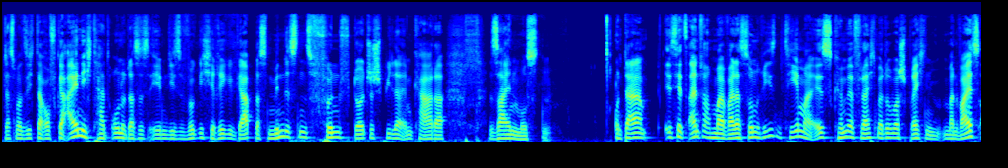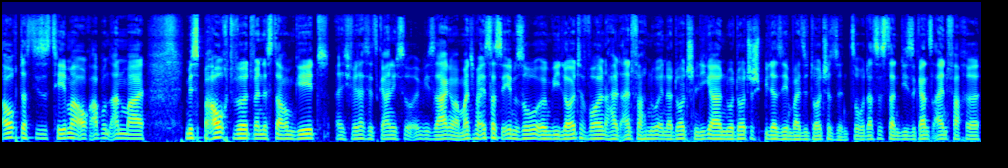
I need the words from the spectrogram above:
dass man sich darauf geeinigt hat, ohne dass es eben diese wirkliche Regel gab, dass mindestens fünf deutsche Spieler im Kader sein mussten. Und da ist jetzt einfach mal, weil das so ein Riesenthema ist, können wir vielleicht mal drüber sprechen. Man weiß auch, dass dieses Thema auch ab und an mal missbraucht wird, wenn es darum geht. Ich will das jetzt gar nicht so irgendwie sagen, aber manchmal ist das eben so, irgendwie Leute wollen halt einfach nur in der deutschen Liga nur deutsche Spieler sehen, weil sie Deutsche sind. So, das ist dann diese ganz einfache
